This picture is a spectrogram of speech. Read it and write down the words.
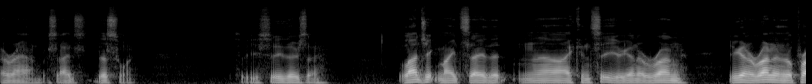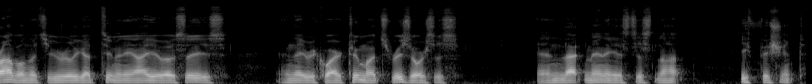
around besides this one. So you see, there's a logic might say that no, I can see you're going to run you're going to run into the problem that you really got too many IUOCs and they require too much resources, and that many is just not efficient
